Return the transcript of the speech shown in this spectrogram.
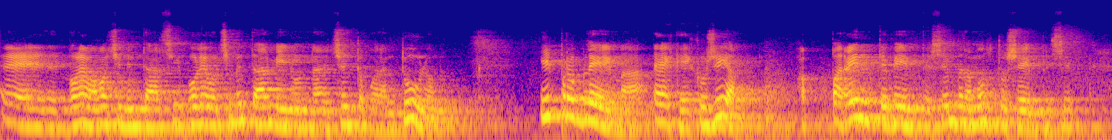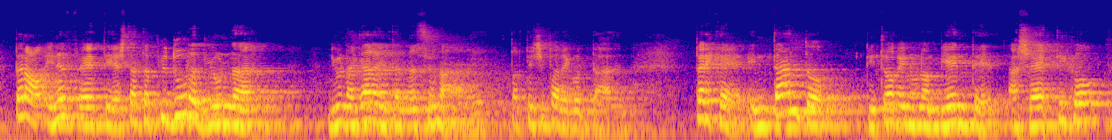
eh, volevamo cimentarci, volevo cimentarmi in un 141. Il problema è che così apparentemente sembra molto semplice, però in effetti è stata più dura di una, di una gara internazionale partecipare Got Talent, perché intanto ti trovi in un ambiente asettico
